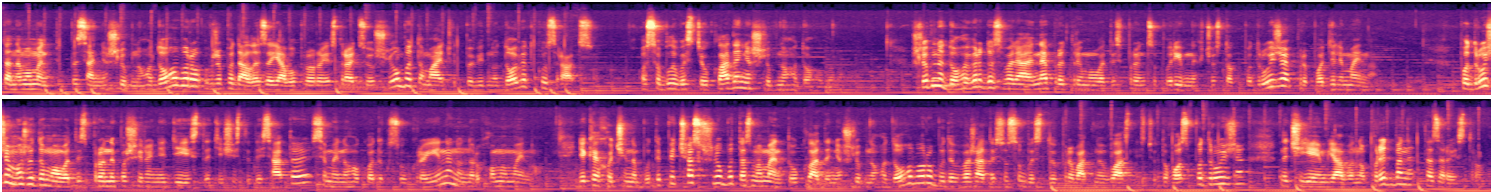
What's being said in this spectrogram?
та на момент підписання шлюбного договору вже подали заяву про реєстрацію шлюбу та мають відповідну довідку з РАЦУ. Особливості укладення шлюбного договору. Шлюбний договір дозволяє не притримуватись принципу рівних часток подружжя при поділі майна. Подружжя може домовитись про непоширення дії статті 60 Сімейного кодексу України на нерухоме майно, яке хоч і не буде під час шлюбу, та з моменту укладення шлюбного договору буде вважатись особистою приватною власністю того з подружжя, на чиє ім'я воно придбане та зареєстроване.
